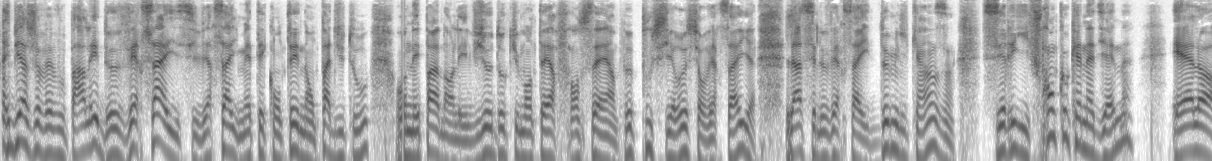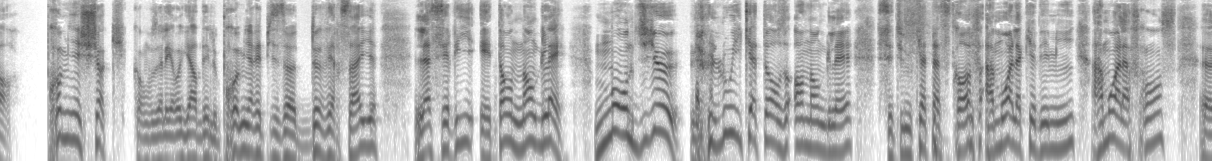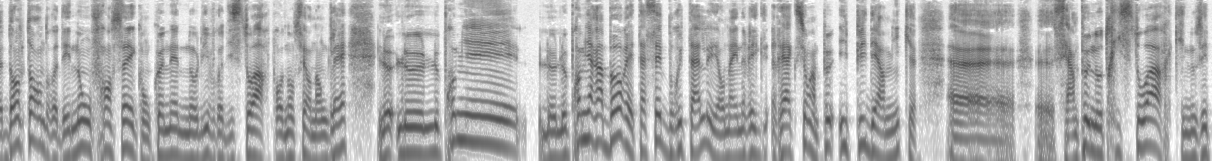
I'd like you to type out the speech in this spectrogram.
Eh bien, je vais vous parler de Versailles. Si Versailles m'était compté, non, pas du tout. On n'est pas dans les vieux documentaires français un peu poussiéreux sur Versailles. Là, c'est le Versailles 2015, série franco-canadienne. Et alors, Premier choc quand vous allez regarder le premier épisode de Versailles, la série est en anglais. Mon Dieu, Louis XIV en anglais, c'est une catastrophe. À moi l'Académie, à moi la France, euh, d'entendre des noms français qu'on connaît de nos livres d'histoire prononcés en anglais. Le, le, le premier le, premier abord est assez brutal et on a une réaction un peu épidermique. Euh, euh, c'est un peu notre histoire qui nous est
